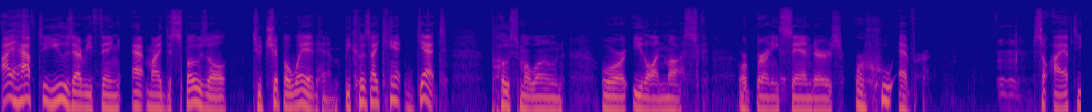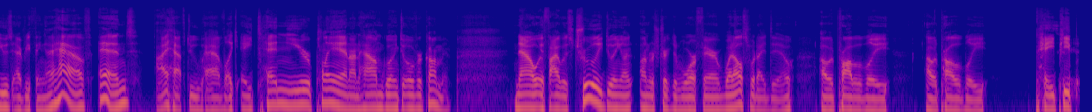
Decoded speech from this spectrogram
I have to use everything at my disposal to chip away at him because I can't get Post Malone or Elon Musk or Bernie Sanders or whoever. Mm-hmm. So I have to use everything I have, and I have to have like a 10 year plan on how I'm going to overcome him. Now, if I was truly doing un- unrestricted warfare, what else would I do? I would probably, I would probably pay people.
